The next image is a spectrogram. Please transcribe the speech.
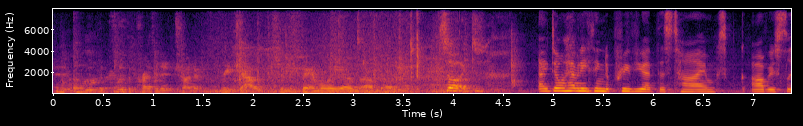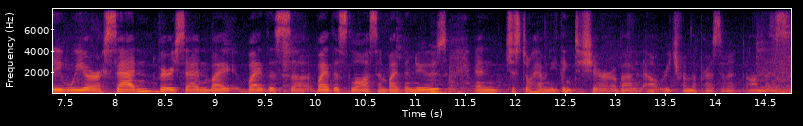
Would the, would the president try to reach out to the family of, of, of So I- I don't have anything to preview at this time. Obviously, we are saddened, very saddened by, by this, uh, by this loss and by the news, and just don't have anything to share about an outreach from the president on this.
